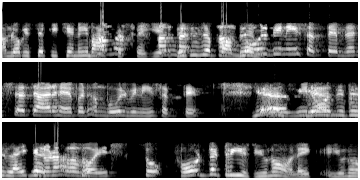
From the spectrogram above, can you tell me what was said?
हम लोग इससे पीछे नहीं भाग सकते. ये हम this is a हम बोल भी नहीं सकते भ्रष्टाचार है पर हम बोल भी नहीं सकते Uh, it is like we that. don't have a So- for the trees, you know, like you know,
